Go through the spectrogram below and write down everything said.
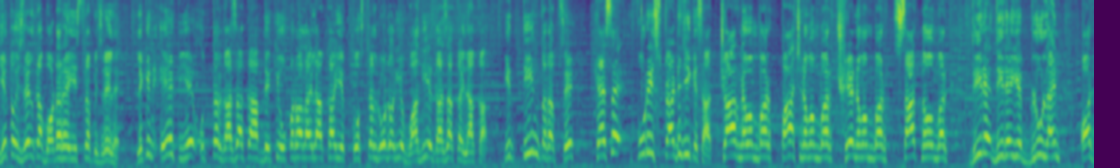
ये तो इसराइल का बॉर्डर है इस तरफ़ इसराइल है। लेकिन एक ये उत्तर गाजा का, आप देखिए, ऊपर वाला इलाका, ये कोस्टल रोड और ये वादी गाजा का इलाका। इन तीन तरफ़ से कैसे पूरी स्ट्रैटेजी के साथ? 4 नवंबर 5 नवंबर 6 नवंबर 7 नवंबर धीरे धीरे ये ब्लू लाइन और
